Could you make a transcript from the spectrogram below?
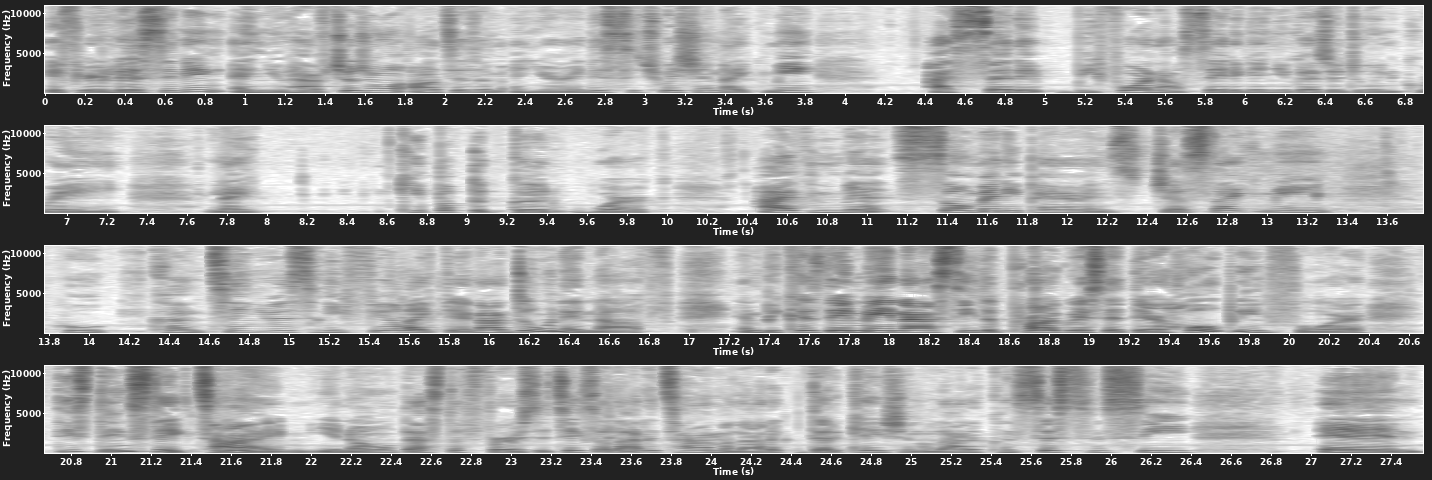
If you're listening and you have children with autism and you're in this situation like me, I said it before and I'll say it again. You guys are doing great. Like, Keep up the good work. I've met so many parents just like me who continuously feel like they're not doing enough. And because they may not see the progress that they're hoping for, these things take time, you know? That's the first. It takes a lot of time, a lot of dedication, a lot of consistency. And,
